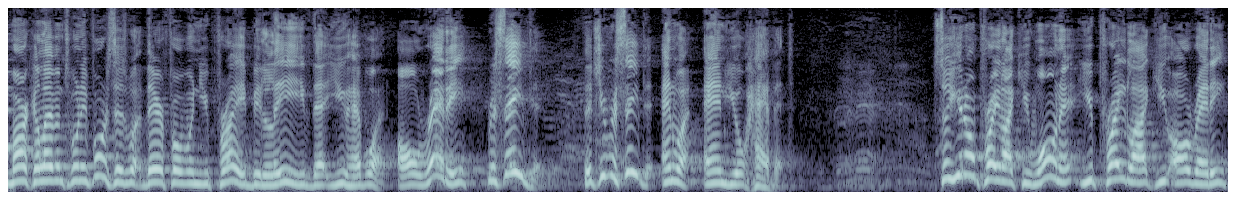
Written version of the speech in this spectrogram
Mark 11, 24 says what? Therefore, when you pray, believe that you have what? Already received it. That you received it. And what? And you'll have it. So you don't pray like you want it, you pray like you already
